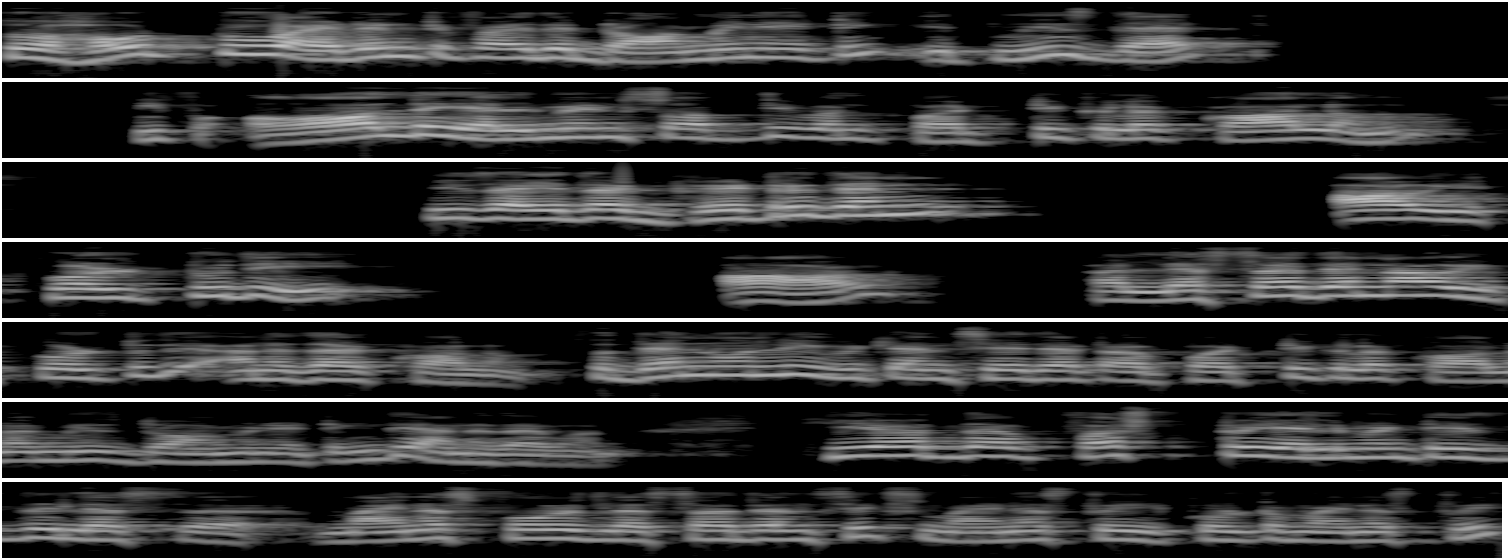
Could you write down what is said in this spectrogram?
so how to identify the dominating? It means that if all the elements of the one particular column is either greater than or equal to the or lesser than or equal to the another column. So then only we can say that a particular column is dominating the another one. Here the first element is the less minus 4 is lesser than 6 minus 3 equal to minus 3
